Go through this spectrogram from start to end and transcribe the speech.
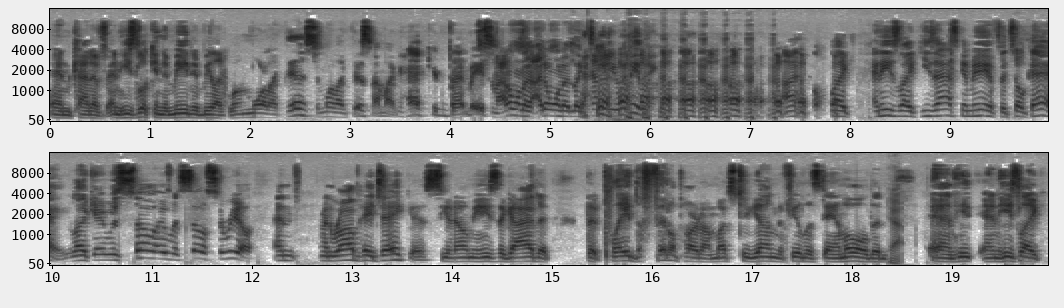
and kind of, and he's looking to me to be like, well, more like this and more like this. And I'm like, heck, you're Brent Mason. I don't want to, I don't want to like tell you anything. I, like, and he's like, he's asking me if it's okay. Like, it was so, it was so surreal. And and Rob Hajacos, you know, I mean, he's the guy that that played the fiddle part on Much Too Young to Feel This Damn Old, and Yeah. and he and he's like.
